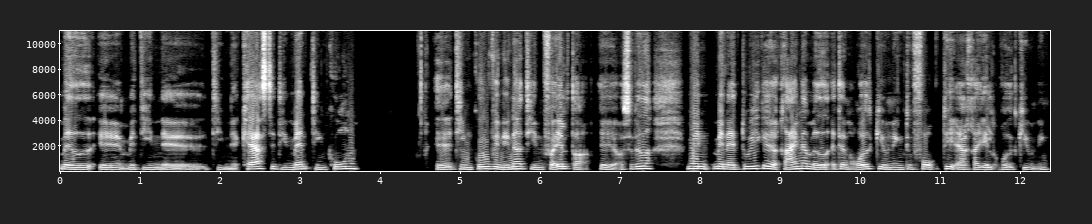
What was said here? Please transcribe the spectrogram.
med, øh, med din, øh, din kæreste, din mand, din kone, øh, dine gode veninder, dine forældre øh, osv., men, men at du ikke regner med, at den rådgivning, du får, det er reel rådgivning.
